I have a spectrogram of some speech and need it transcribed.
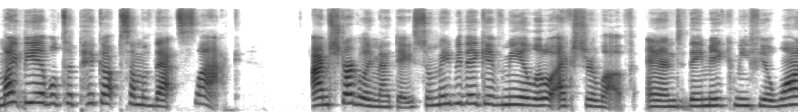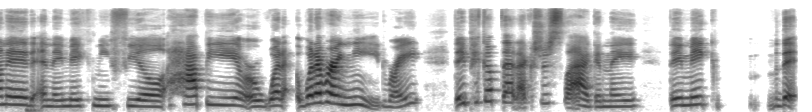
might be able to pick up some of that slack. I'm struggling that day, so maybe they give me a little extra love and they make me feel wanted and they make me feel happy or what whatever I need, right? They pick up that extra slack and they they make they,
